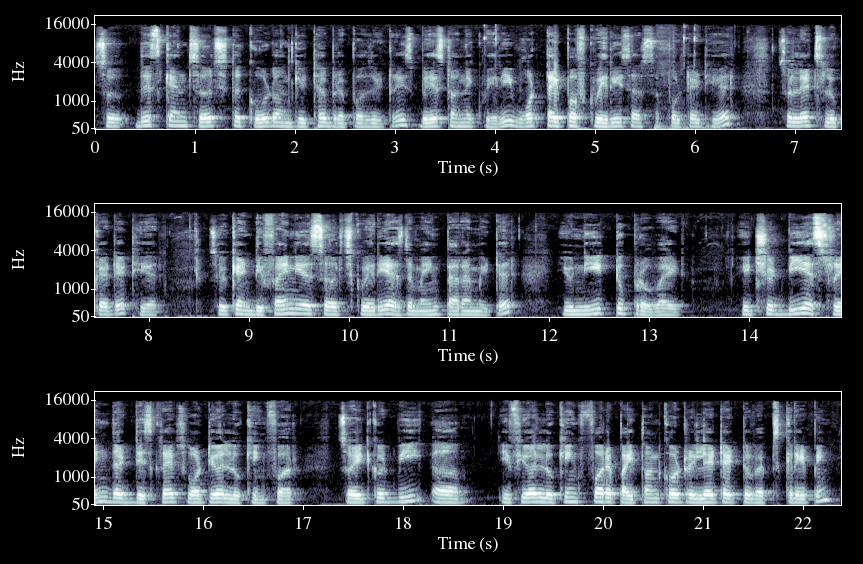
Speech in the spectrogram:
So this can search the code on GitHub repositories based on a query. What type of queries are supported here? So let's look at it here. So you can define your search query as the main parameter. You need to provide. It should be a string that describes what you are looking for. So it could be uh, if you are looking for a Python code related to web scraping,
